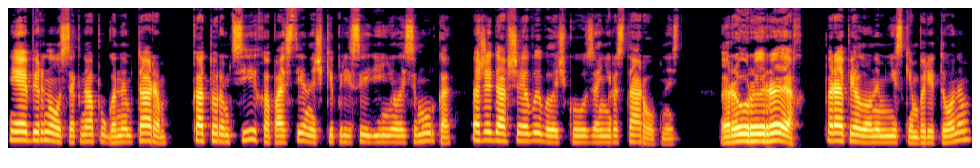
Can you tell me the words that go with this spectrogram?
и обернулся к напуганным тарам, к которым тихо по стеночке присоединилась Мурка, ожидавшая выволочку за нерасторопность. «Руры-рех!» – пропел он им низким баритоном,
